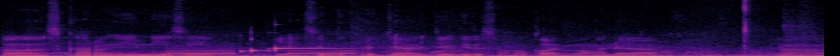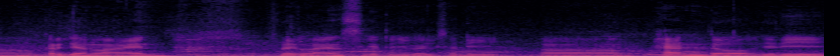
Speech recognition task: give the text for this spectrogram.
eh, sekarang ini sih ya sibuk kerja aja gitu sama kalau memang ada eh, kerjaan lain freelance gitu juga bisa di eh, handle jadi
